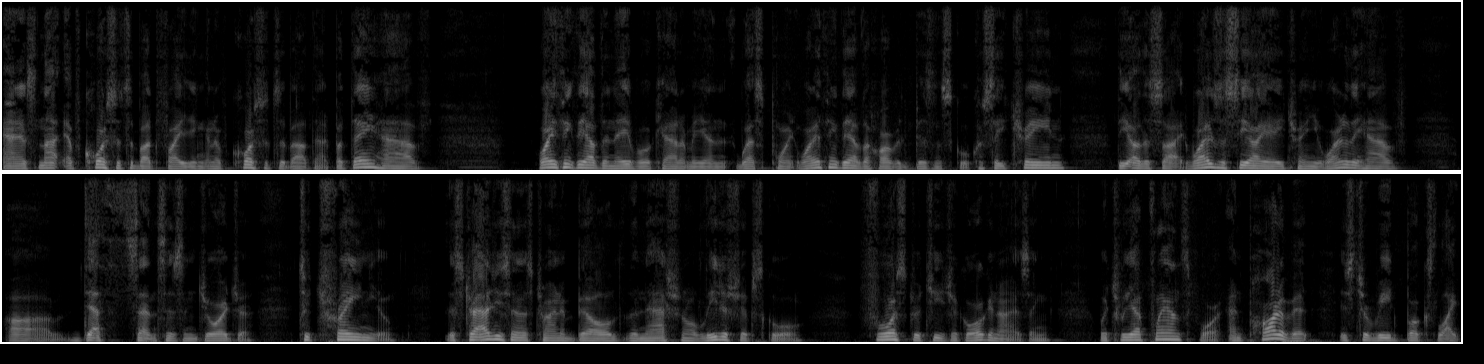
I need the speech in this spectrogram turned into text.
And it's not, of course, it's about fighting, and of course, it's about that. But they have, why do you think they have the Naval Academy and West Point? Why do you think they have the Harvard Business School? Because they train the other side. Why does the CIA train you? Why do they have uh, death sentences in Georgia? To train you. The Strategy Center is trying to build the National Leadership School for strategic organizing, which we have plans for. And part of it is to read books like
